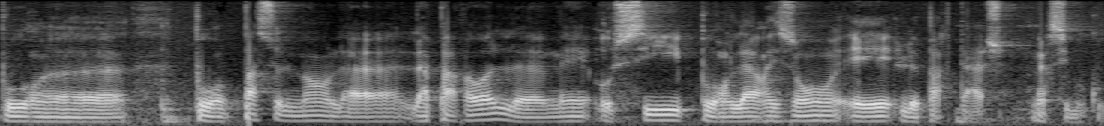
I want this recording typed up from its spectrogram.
pour, euh, pas seulement la, parole, mais aussi pour la raison et le partage. Merci beaucoup.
